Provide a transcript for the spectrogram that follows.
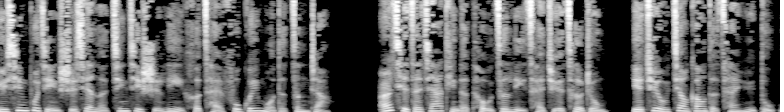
女性不仅实现了经济实力和财富规模的增长，而且在家庭的投资理财决策中也具有较高的参与度。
